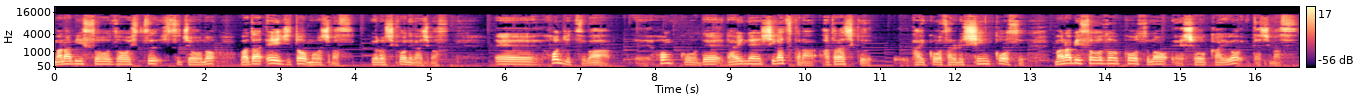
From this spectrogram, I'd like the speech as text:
学び創造室室長の和田英二と申します。よろしくお願いします。えー本日は、え本校で来年4月から新しく開講される新コース、学び創造コースの、え紹介をいたします。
